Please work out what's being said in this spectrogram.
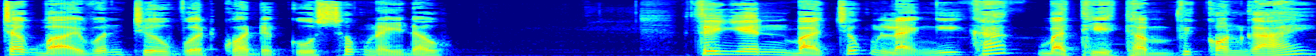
Chắc bà ấy vẫn chưa vượt qua được cú sốc này đâu. Tuy nhiên bà Trúc lại nghĩ khác, bà thì thầm với con gái.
